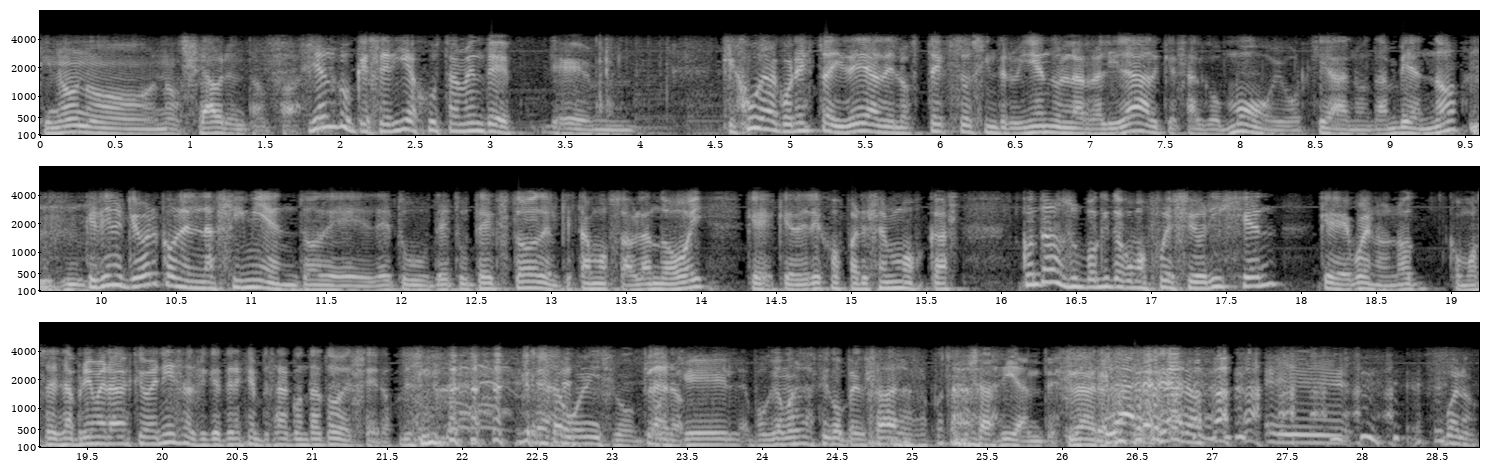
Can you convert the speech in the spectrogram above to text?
si no, no se abren tan fácil. Y algo que sería justamente eh, que juega con esta idea de los textos interviniendo en la realidad, que es algo muy borgiano también, ¿no? Que tiene que ver con el nacimiento de, de tu de tu texto del que estamos hablando hoy, que, que de lejos parecen moscas. Contanos un poquito cómo fue ese origen, que bueno, no como es la primera vez que venís, así que tenés que empezar a contar todo de cero. Está buenísimo, Claro. porque, porque además las tengo pensadas las respuestas que ya las di antes. Claro. Claro, claro. Eh, bueno,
